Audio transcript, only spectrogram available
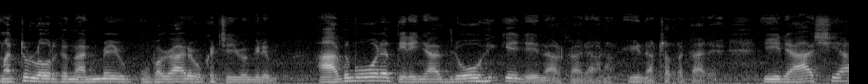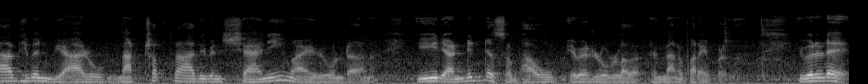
മറ്റുള്ളവർക്ക് നന്മയും ഉപകാരവും ഒക്കെ ചെയ്യുമെങ്കിലും അതുപോലെ തിരിഞ്ഞാൽ ദ്രോഹിക്കുകയും ചെയ്യുന്ന ആൾക്കാരാണ് ഈ നക്ഷത്രക്കാർ ഈ രാശ്യാധിപൻ വ്യാഴവും നക്ഷത്രാധിപൻ ശനിയും ആയതുകൊണ്ടാണ് ഈ രണ്ടിന്റെ സ്വഭാവവും ഇവരിലുള്ളത് എന്നാണ് പറയപ്പെടുന്നത്. ഇവരുടെ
